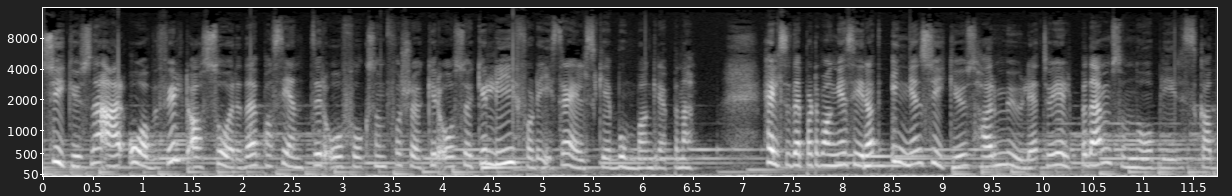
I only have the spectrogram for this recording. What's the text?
Sykehusene er overfylt av sårede pasienter og folk som forsøker å søke ly for de israelske bombeangrepene. Helsedepartementet sier at ingen sykehus har mulighet til å hjelpe dem som nå blir skadd.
